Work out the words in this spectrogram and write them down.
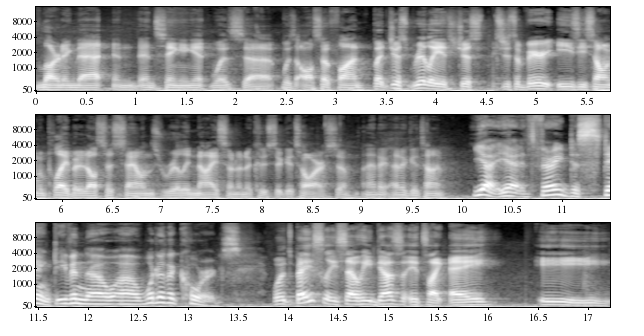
learning that and, and singing it was uh, was also fun. But just really, it's just it's just a very easy song to play, but it also sounds really nice on an acoustic guitar. So I had a, I had a good time. Yeah, yeah, it's very distinct. Even though, uh, what are the chords? Well, it's basically so he does. It's like A, E,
